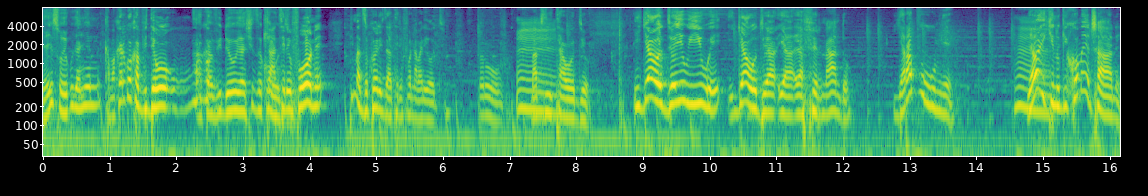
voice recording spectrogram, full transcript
yayisohoye kujya nyene kaba kariko ka video aka video yashize ko ka audio. telefone bimaze kubera ibya telefone abari audio urumva Mm. bavyita audio ijya audio yiwiwe ijya audio ya, ya, ya Fernando yaravumye Mm. yabaye ikintu gikomeye cane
